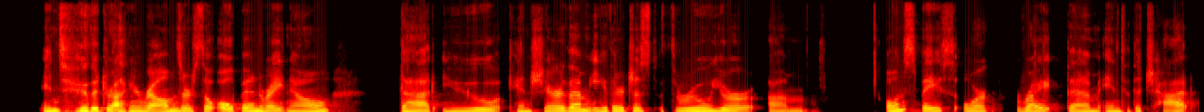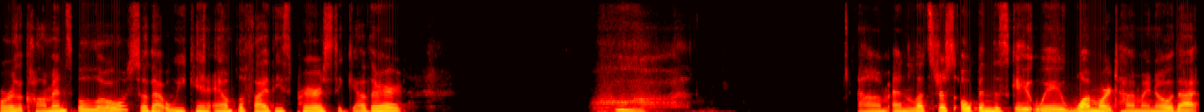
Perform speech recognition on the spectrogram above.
into the dragon realms are so open right now, that you can share them either just through your um, own space or write them into the chat or the comments below so that we can amplify these prayers together. Um, and let's just open this gateway one more time. I know that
